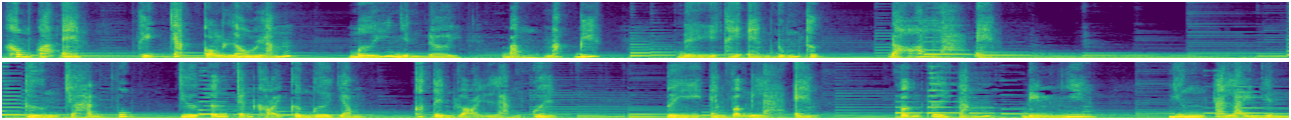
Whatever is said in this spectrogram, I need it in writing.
không có em, thì chắc còn lâu lắm mới nhìn đời bằng mắt biết. Để thấy em đúng thực, đó là em. Thương cho hạnh phúc chưa từng tránh khỏi cơn mưa dầm, có tên gọi lãng quên. Tuy em vẫn là em vẫn tươi tắn, điềm nhiên, nhưng ta lại nhìn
